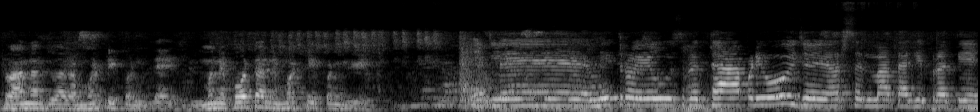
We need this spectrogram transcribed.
તો આના દ્વારા મટી પણ જાય છે. મને પોતાને મટી પણ ગઈ એટલે મિત્રો એવું શ્રદ્ધા આપણી હોવી જોઈએ હર્ષદ માતાજી પ્રત્યે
